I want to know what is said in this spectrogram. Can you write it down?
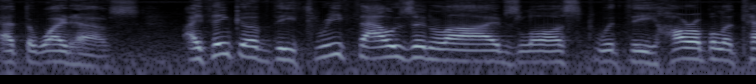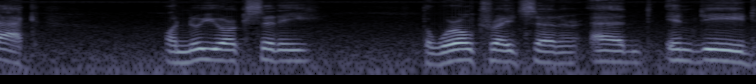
at the White House, I think of the 3,000 lives lost with the horrible attack on New York City, the World Trade Center, and indeed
